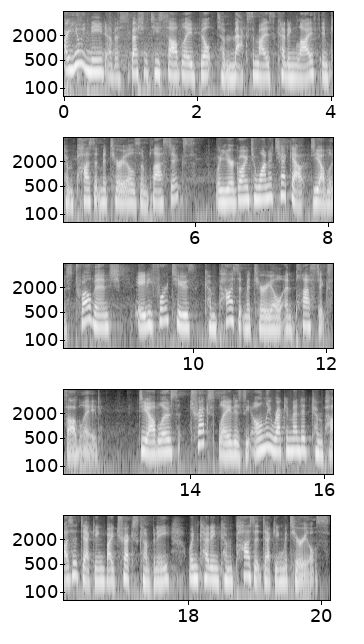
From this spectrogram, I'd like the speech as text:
Are you in need of a specialty saw blade built to maximize cutting life in composite materials and plastics? Well, you're going to want to check out Diablo's 12-inch, 84-tooth composite material and plastic saw blade. Diablo's Trex blade is the only recommended composite decking by Trex Company when cutting composite decking materials.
